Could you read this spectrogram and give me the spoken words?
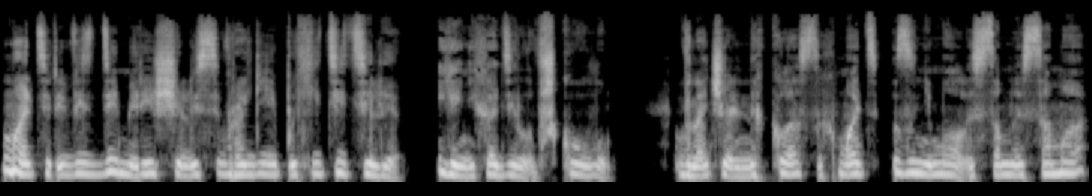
Матери везде мерещились враги и похитители. Я не ходила в школу. В начальных классах мать занималась со мной сама.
